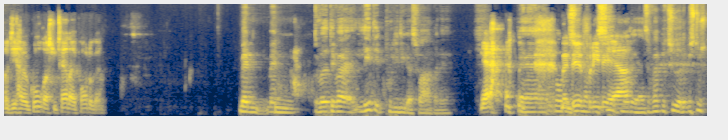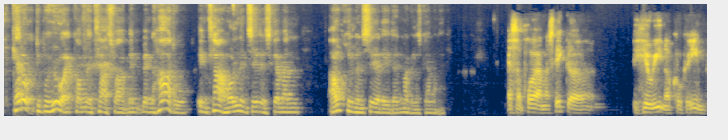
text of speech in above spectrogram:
og de har jo gode resultater i Portugal. Men, men du ved, det var lidt et politikersvar på det. Ja, øh, men det er fordi, det er... Det. Altså, hvad betyder det? Hvis du, kan du, du behøver ikke komme med et klart svar, men, men har du en klar holdning til det? Skal man afkriminalisere det i Danmark, eller skal man ikke? Altså prøv at man skal ikke gøre heroin og kokain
